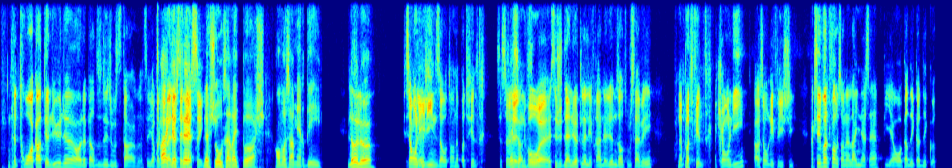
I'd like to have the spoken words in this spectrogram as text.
le trois quarts t'as lu, là, on a perdu des auditeurs. Là. Ils ont fait Ouais, comme, là, c'est assez. Le show, ça va être poche. On va s'emmerder. Là, là, Puis Ça, on les lit, nous autres. On n'a pas de filtre. C'est ça, le ça. nouveau. euh, c'est juste de la lutte, là, les frères de lutte, nous autres, vous savez, on n'a pas de filtre. Fait qu'on lit, après ça, on réfléchit. Fait que c'est votre faute si on a l'air innocent, puis on va perdre des codes d'écoute.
